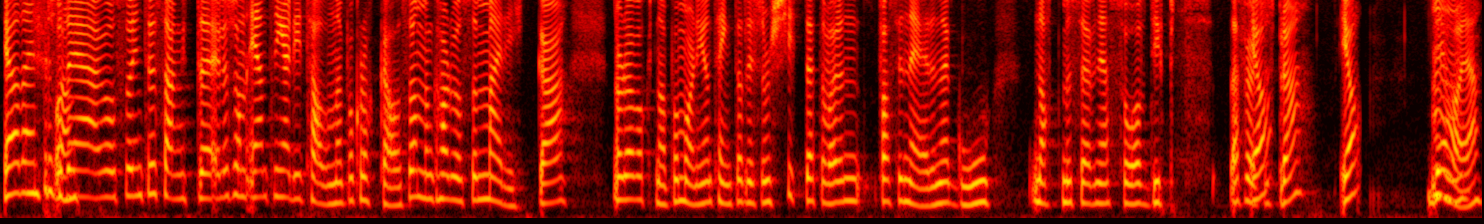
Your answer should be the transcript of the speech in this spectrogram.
Ja, det er interessant. Og det er jo også interessant eh, Eller sånn, En ting er de tallene på klokka også, men har du også merka når du har våkna opp om morgenen og tenkt at liksom, shit, dette var en fascinerende god natt med søvn, jeg sov dypt. Det føltes Ja. bra? Ja, det har jeg.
